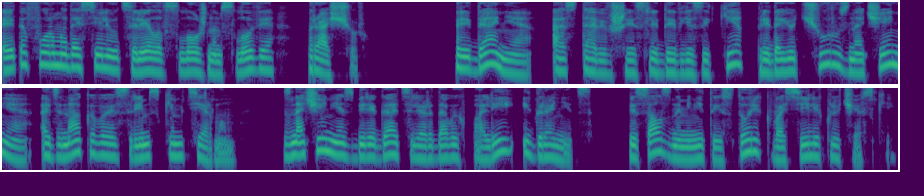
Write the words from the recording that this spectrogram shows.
Эта форма доселе уцелела в сложном слове «пращур». Предание, оставившее следы в языке, придает Чуру значение, одинаковое с римским термом, значение сберегателя родовых полей и границ, писал знаменитый историк Василий Ключевский.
